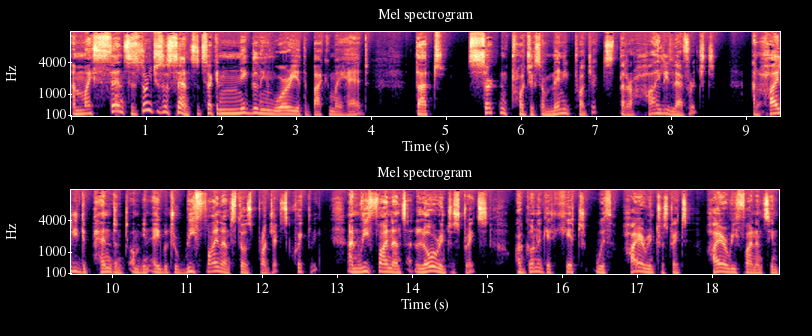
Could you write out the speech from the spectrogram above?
And my sense is, it's only just a sense, it's like a niggling worry at the back of my head that certain projects or many projects that are highly leveraged and highly dependent on being able to refinance those projects quickly and refinance at lower interest rates are going to get hit with higher interest rates, higher refinancing.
